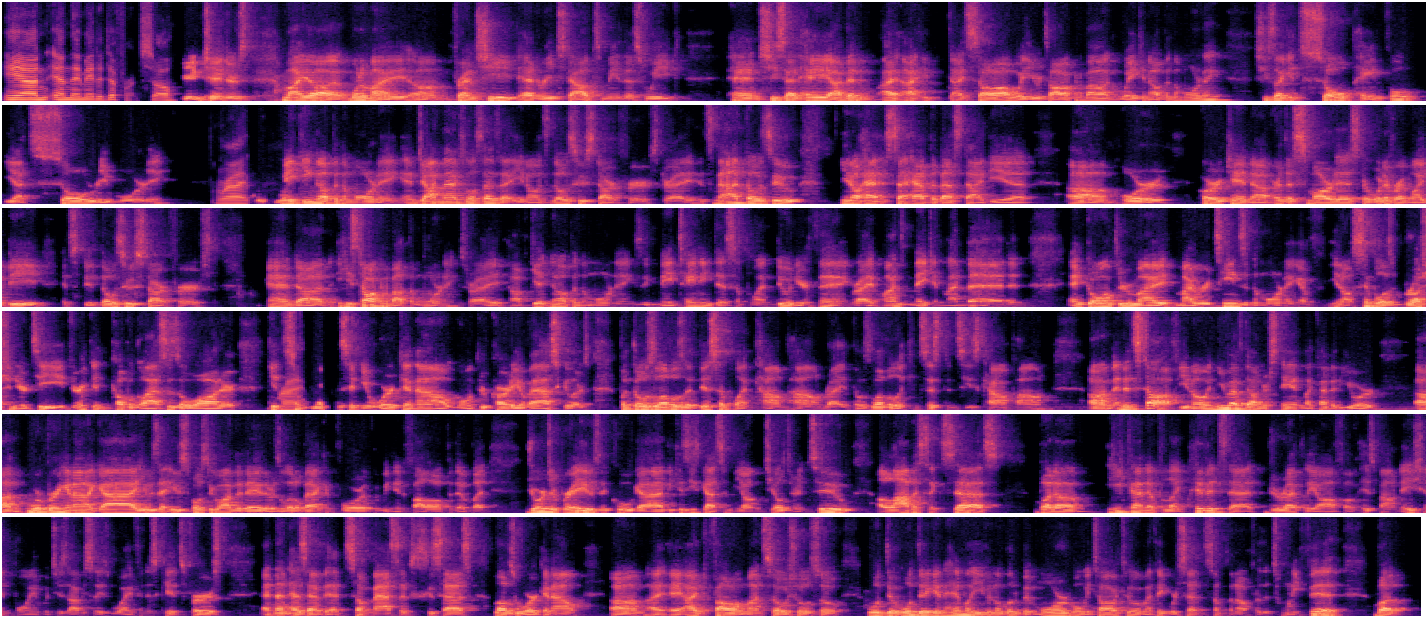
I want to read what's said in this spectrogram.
and and they made a difference. So game changers. My uh one of my um friends, she had reached out to me this week and she said, "Hey, I've been I, I I saw what you were talking about and waking up in the morning." she's like, it's so painful, yet so rewarding. Right. Waking up in the morning. And John Maxwell says that, you know, it's those who start first, right? It's not those who, you know, have, have the best idea um, or, or can, uh, or the smartest or whatever it might be. It's those who start first and uh, he's talking about the mornings, right? Of getting up in the mornings, maintaining discipline, doing your thing, right? Mine's making my bed and and going through my my routines in the morning of you know simple as brushing your teeth, drinking a couple glasses of water, getting right. some breakfast, and you're working out, going through cardiovasculars. But those levels of discipline compound, right? Those level of consistencies compound, um, and it's tough, you know. And you have to understand like kind of your um, we're bringing on a guy. He was at, he was supposed to go on today. There was a little back and forth. We need to follow up with him. But George Abreu is a cool guy because he's got some young children too. A lot of success, but um, he kind of like pivots that directly off of his foundation point, which is obviously his wife and his kids first, and then has had some massive success. Loves working out. Um, I, I follow him on social, so we'll do, we'll dig into him even a little bit more when we talk to him. I think we're setting something up for the 25th, but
